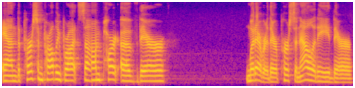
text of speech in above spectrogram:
And the person probably brought some part of their whatever their personality, their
